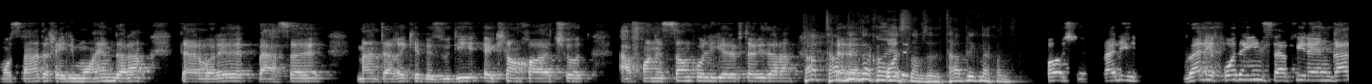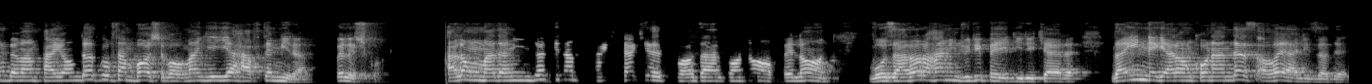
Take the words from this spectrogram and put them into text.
مستند خیلی مهم دارم درباره بحث منطقه که به زودی اکران خواهد شد. افغانستان کلی گرفتاری دارم. تب تبلیغ نکنید اسلام زده تبلیغ نکنید. باشه. ولی ولی خود این سفیر انقدر به من پیام داد گفتم باشه بابا من یه, یه هفته میرم. ولش کن. الان اومدم اینجا دیدم تک تک بازرگان ها فلان وزرا رو همینجوری پیگیری کرده. و این نگران کننده است آقای علیزاده.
